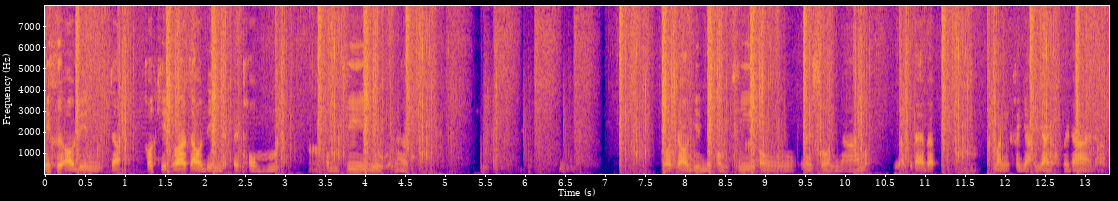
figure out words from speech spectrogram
นี่คือเอาดินจะก็คิดว่าจะเอาดินเนี่ยไปถมถมที่อยู่นะครับ ก็จะเอาดินไปถมที่ตรงในส่วนน้ำอะเราจะได้แบบมันขยายใหญ่ออกไปได้นะครับ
